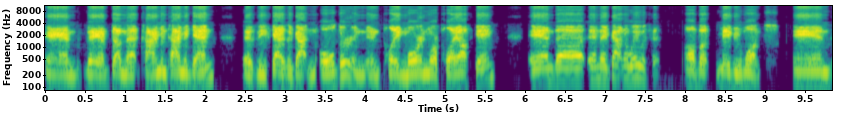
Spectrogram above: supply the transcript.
And they have done that time and time again as these guys have gotten older and, and played more and more playoff games, and uh, and they've gotten away with it all but maybe once. And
